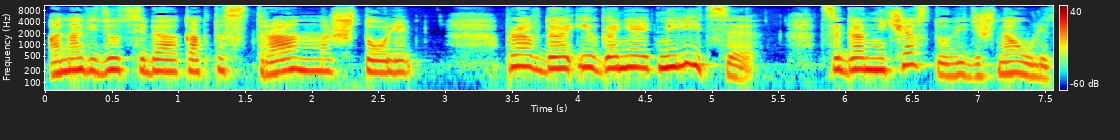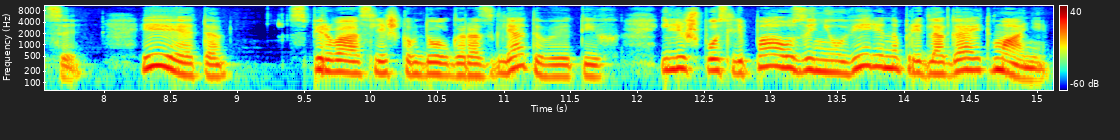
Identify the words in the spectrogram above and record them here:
Она ведет себя как-то странно, что ли. Правда, их гоняет милиция. Цыган не часто увидишь на улице. И это... Сперва слишком долго разглядывает их и лишь после паузы неуверенно предлагает Мане.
